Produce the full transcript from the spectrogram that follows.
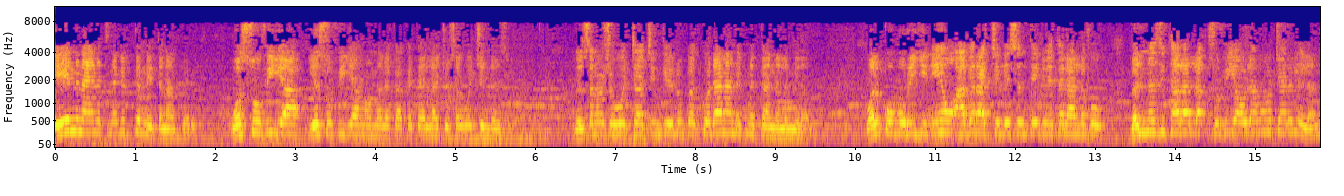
ይህንን አይነት ንግግር ነው የተናገሩት። ወሱፊያ የሱፊያ ማመለካከት ያላቸው ሰዎች እንደዚሁ። ግልጽ ነው? ሰዎቻችን ከሄዱበት ጎዳና ንቅንቅ አንልም ይላሉ ወልቁቡርይን ይኸው አገራችን ላይ ስንት ሄዱ የተላለፈው? በእነዚህ ታላላቅ ሱፊያ ዑለማዎች አይደል? ይላል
